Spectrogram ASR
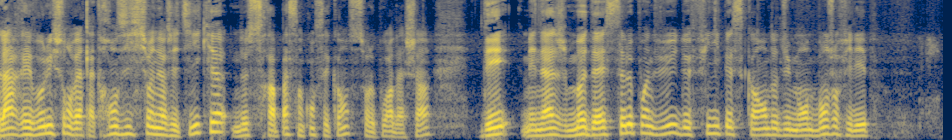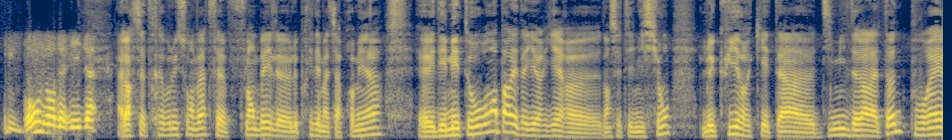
La révolution verte, la transition énergétique ne sera pas sans conséquence sur le pouvoir d'achat des ménages modestes. C'est le point de vue de Philippe Escande du Monde. Bonjour Philippe. Bonjour David. Alors cette révolution verte fait flamber le, prix des matières premières et euh, des métaux. On en parlait d'ailleurs hier euh, dans cette émission. Le cuivre qui est à 10 000 dollars la tonne pourrait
